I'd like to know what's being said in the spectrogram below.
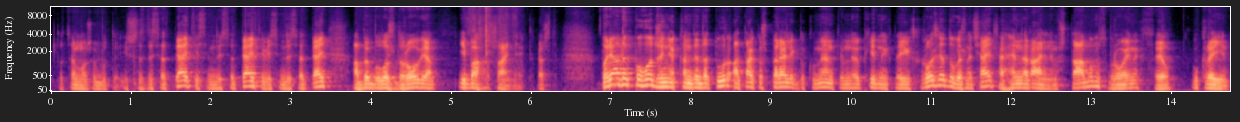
Тобто це може бути і 65, і 75, і 85, аби було здоров'я і бажання, як то кажете. Порядок погодження кандидатур, а також перелік документів, необхідних для їх розгляду, визначається Генеральним штабом Збройних сил України.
